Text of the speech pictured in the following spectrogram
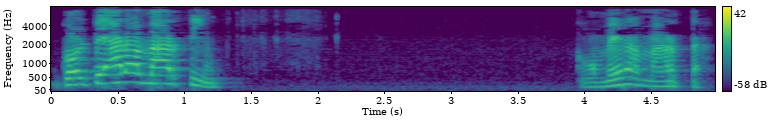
Golpear a Martin comer a Marta.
